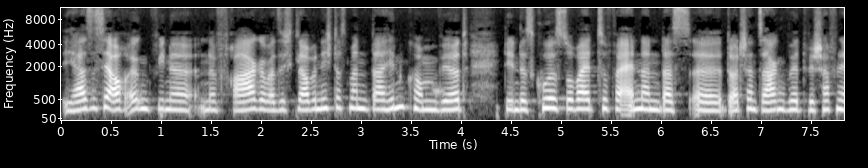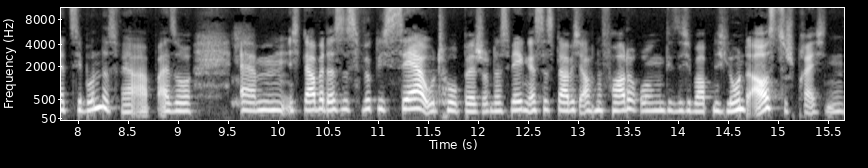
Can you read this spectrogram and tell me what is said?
ja, es ist ja auch irgendwie eine, eine Frage. Also ich glaube nicht, dass man da hinkommen wird, den Diskurs so weit zu verändern, dass äh, Deutschland sagen wird, wir schaffen jetzt die Bundeswehr ab. Also ähm, ich glaube, das ist wirklich sehr utopisch und deswegen ist es, glaube ich, auch eine Forderung, die sich überhaupt nicht lohnt auszusprechen.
